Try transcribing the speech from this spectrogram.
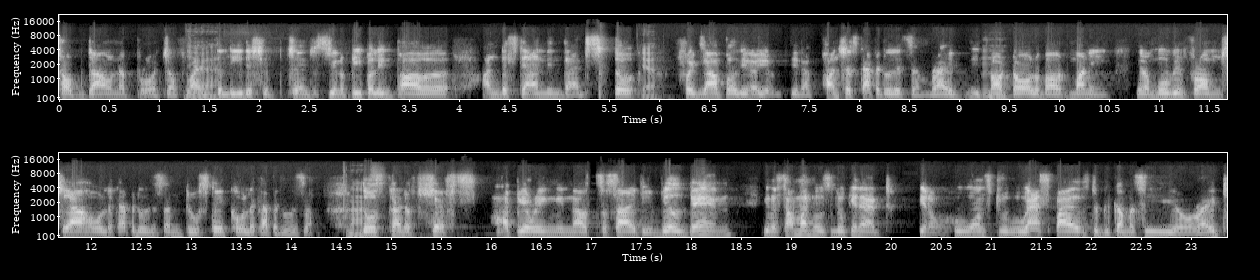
top down approach of like Yeah. the leadership changes you know people in power understanding that so Yeah. for example you know you, you know conscious capitalism right it's Mm-hmm. not all about money you know moving from shareholder capitalism to stakeholder capitalism Nice. those kind of shifts appearing in our society will then you know someone who's looking at you know who wants to who aspires to become a ceo right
